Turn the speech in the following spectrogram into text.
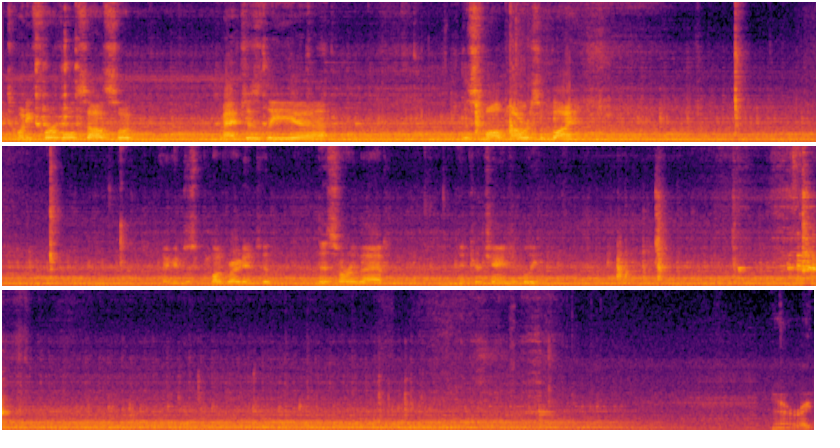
got 24 volts out, so it matches the uh, the small power supply. I can just plug right into this or that interchangeably. All right.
